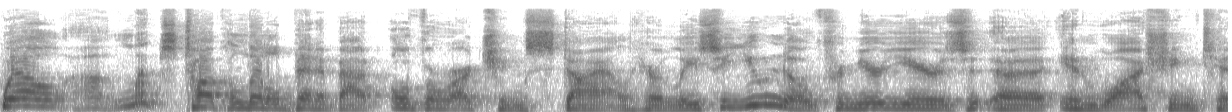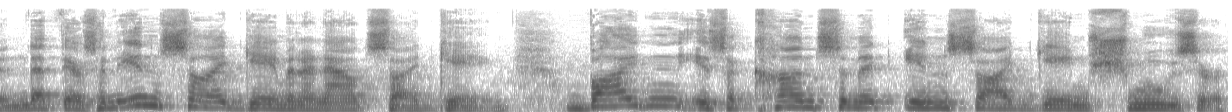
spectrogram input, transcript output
Well, uh, let's talk a little bit about overarching style here, Lisa. You know from your years uh, in Washington that there's an inside game and an outside game. Biden is a consummate inside game schmoozer.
